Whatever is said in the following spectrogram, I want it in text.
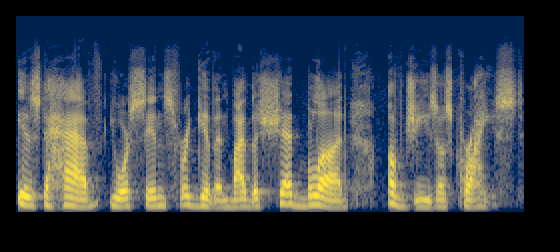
is to have your sins forgiven by the shed blood of Jesus Christ.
